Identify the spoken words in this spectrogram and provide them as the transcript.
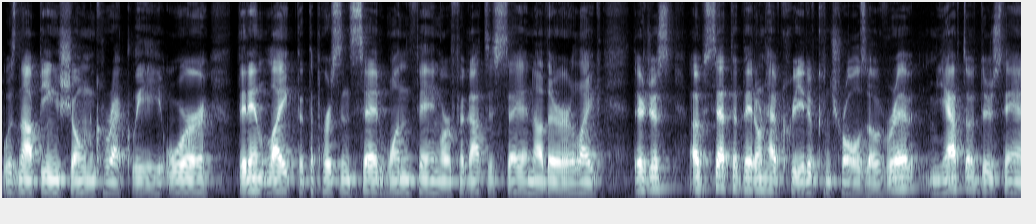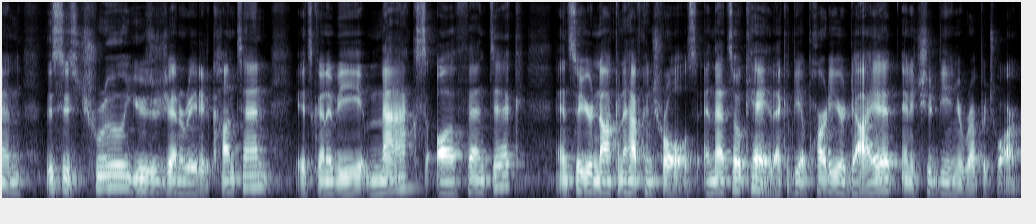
was not being shown correctly, or they didn't like that the person said one thing or forgot to say another. Like, they're just upset that they don't have creative controls over it. You have to understand this is true user generated content, it's going to be max authentic. And so you're not going to have controls. And that's okay. That could be a part of your diet and it should be in your repertoire.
